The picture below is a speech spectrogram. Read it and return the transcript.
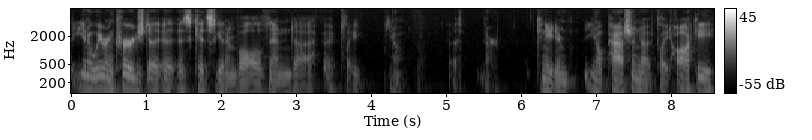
you know, we were encouraged uh, as kids to get involved, and uh, I played. You know, Canadian you know passion. I played hockey,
